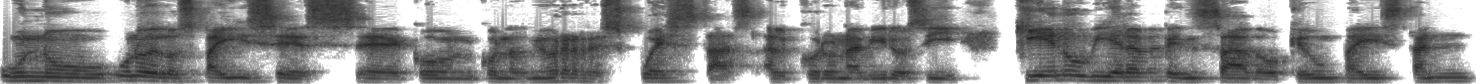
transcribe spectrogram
uno, uno de los países eh, con, con, las mejores respuestas al coronavirus. ¿Y quién hubiera pensado que un país tan,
